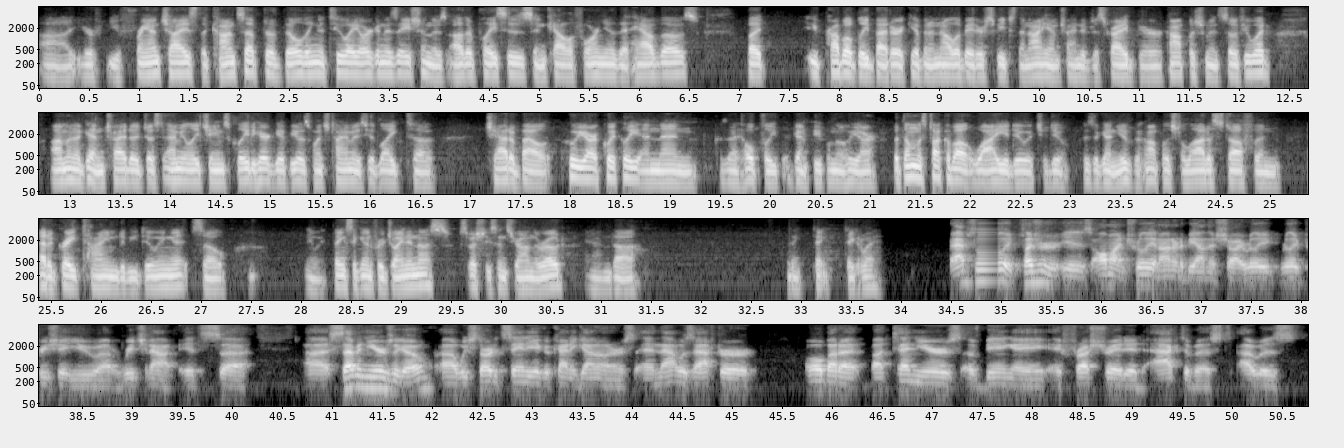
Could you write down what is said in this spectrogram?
Uh, you're, you franchise the concept of building a 2A organization. There's other places in California that have those, but you're probably better at giving an elevator speech than I am trying to describe your accomplishments. So if you would, I'm going to again try to just emulate James Kalita here, give you as much time as you'd like to chat about who you are quickly and then because I hopefully again people know who you are. But then let's talk about why you do what you do. Because again, you've accomplished a lot of stuff and had a great time to be doing it. So anyway, thanks again for joining us, especially since you're on the road. And uh take take, take it away. Absolutely, pleasure is all mine. Truly an honor to be on this show. I really really appreciate you uh, reaching out. It's uh, uh, seven years ago uh, we started San Diego County Gun Owners, and that was after oh about a about 10 years of being a, a frustrated activist i was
